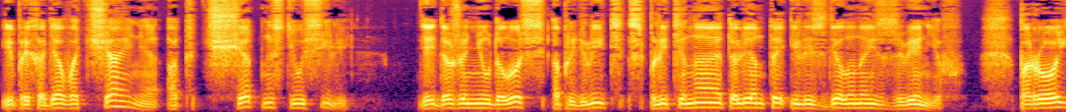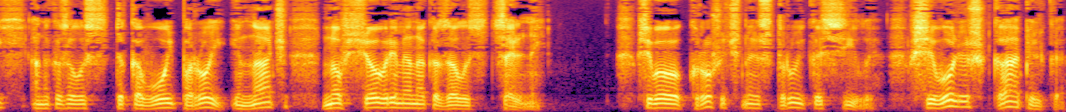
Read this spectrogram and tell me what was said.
и приходя в отчаяние от тщетности усилий. Ей даже не удалось определить, сплетена эта лента или сделана из звеньев. Порой она казалась таковой, порой иначе, но все время она казалась цельной. Всего крошечная струйка силы, всего лишь капелька,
